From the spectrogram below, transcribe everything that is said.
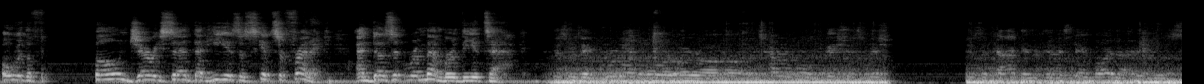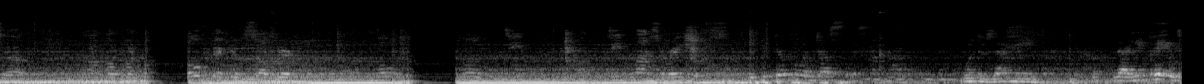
Over the phone, Jerry said that he is a schizophrenic and doesn't remember the attack. This was a brutal or, or uh, a terrible, vicious, vicious attack, and, and I stand by that. It was uh, on, on both victims suffered multiple deep, uh, deep lacerations. You're doing justice. What does that mean? That he pays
